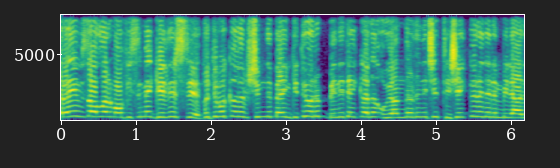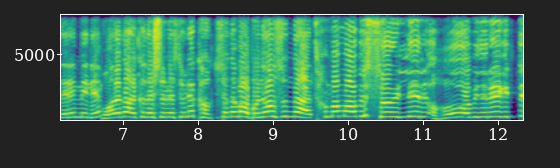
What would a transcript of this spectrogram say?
ara imzalarım ofisime gelirsin. Hadi bakalım şimdi ben gidiyorum. Beni tekrardan uyandırdığın için teşekkür ederim biraderim benim. Bu arada arkadaşlarına söyle kaktüs adama abone olsunlar. Tamam abi söyler. Aha abi nereye gitti?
